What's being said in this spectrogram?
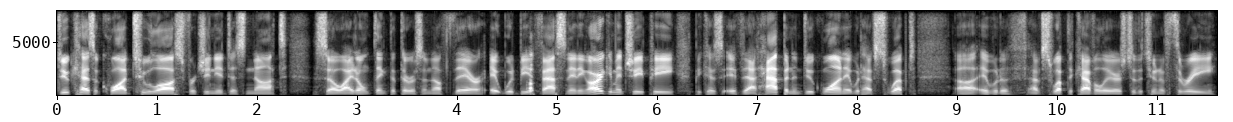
Duke has a quad two loss, Virginia does not, so I don't think that there is enough there. It would be a fascinating argument, GP, because if that happened and Duke won, it would have swept. Uh, it would have, have swept the Cavaliers to the tune of three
